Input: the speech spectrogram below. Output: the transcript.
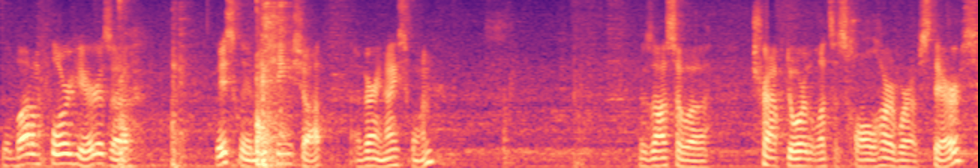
So the bottom floor here is a basically a machine shop, a very nice one. There's also a trap door that lets us haul hardware upstairs.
